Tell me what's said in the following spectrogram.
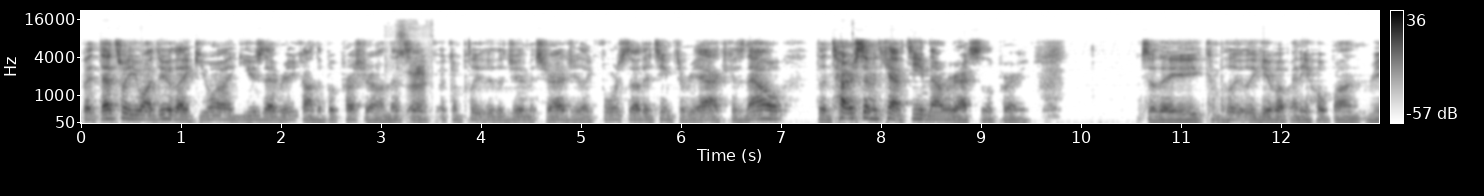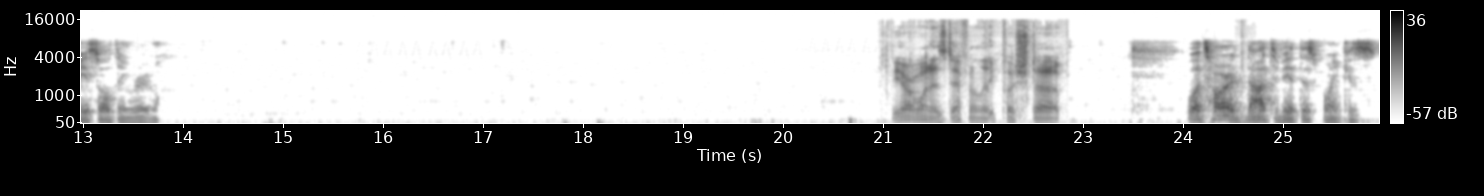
But that's what you want to do. Like you want to use that recon to put pressure on. That's Exactly. like a completely legitimate strategy. Like force the other team to react because now the entire seventh cav team now reacts to the prey. So they completely give up any hope on reassaulting Rue. The R1 is definitely pushed up. Well, it's hard not to be at this point because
